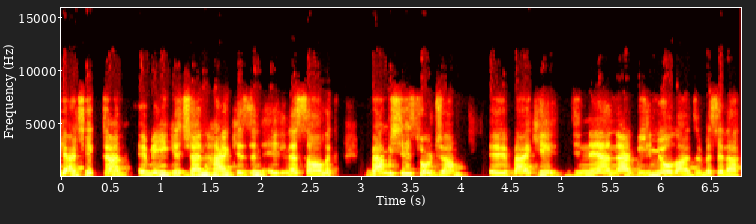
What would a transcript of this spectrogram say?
Gerçekten emeği geçen herkesin eline sağlık. Ben bir şey soracağım. Ee, belki dinleyenler bilmiyorlardır. Mesela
